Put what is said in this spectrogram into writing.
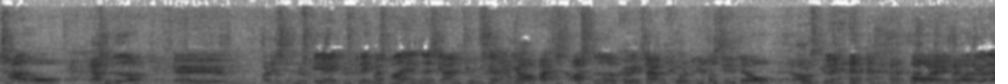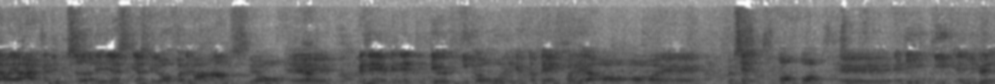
30 år ja. og så videre. Øh, og det, nu, skal jeg ikke, nu skal det ikke være så meget andet end jeg egen juice her, men jeg var faktisk også nede og køre i Klagenfurt lige præcis det år. Ja. Husk, hvor, øh, det, var, det var der, hvor jeg aldrig debuterede. Det, jeg, jeg skal love for, at det var varmt det år. Øh, men øh, men øh, det, det, det, gik overhovedet ikke efter planen. Prøv lige at og, øh, fortælle, hvorfor øh, at det ikke gik alligevel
